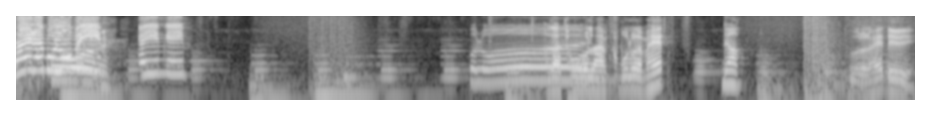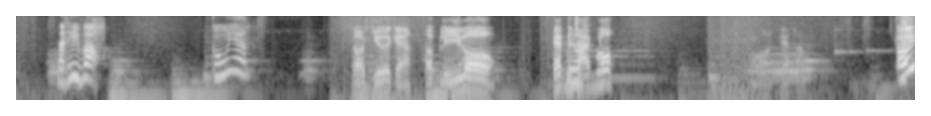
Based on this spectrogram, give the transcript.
Đây đây bolo ngay im. Ngay im ngay im. Bolo ra cho bolo làm cho bolo làm hết? Được. Bolo làm hết đi. Đặt hy vọng. Cứu nha. Rồi chiếu rồi kìa. Hợp lý luôn. Ép bên trái bolo. Đúng rồi ép đó Ôi.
